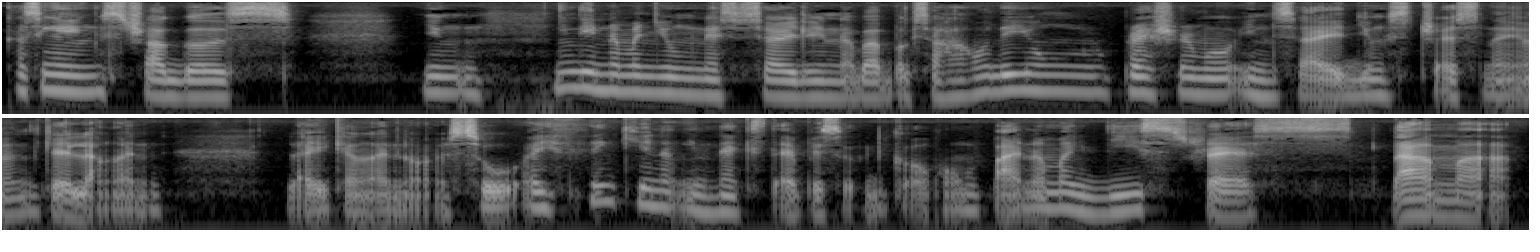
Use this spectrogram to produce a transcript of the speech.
Kasi ngayong struggles, yung hindi naman yung necessarily nababagsak ako, kundi yung pressure mo inside, yung stress na yon kailangan like ang ano. So, I think yun ang next episode ko, kung paano mag-de-stress. Tama.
